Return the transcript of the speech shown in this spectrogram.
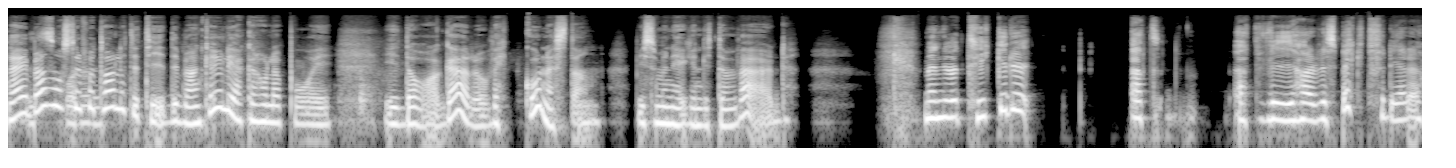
Nej, ibland måste det få ta lite tid. Ibland kan ju lekar hålla på i, i dagar och veckor nästan. Bli som en egen liten värld. Men vad tycker du att, att vi har respekt för det då?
